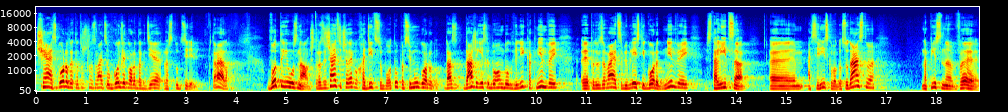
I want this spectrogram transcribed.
часть города, это то, что называется угодье города, где растут деревья. Вторая аллаха. Вот ты и узнал, что разрешается человеку ходить в субботу по всему городу. Даже, если бы он был велик, как Нинвей, э, подразумевается библейский город Нинвей, столица э, ассирийского государства, написано в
